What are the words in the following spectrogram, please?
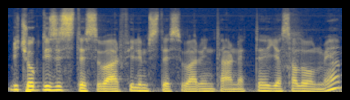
birçok dizi sitesi var, film sitesi var internette yasal olmayan.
